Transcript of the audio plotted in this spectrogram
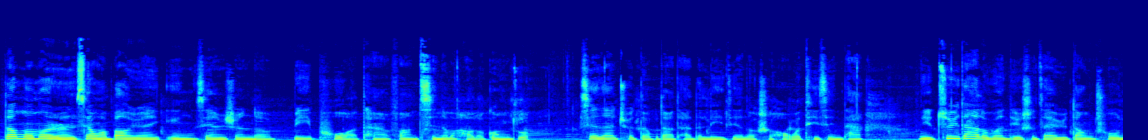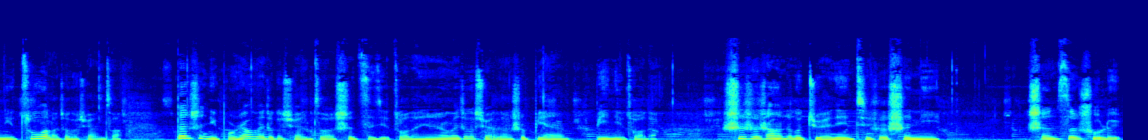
当某某人向我抱怨殷先生的逼迫他放弃那么好的工作，现在却得不到他的理解的时候，我提醒他。你最大的问题是在于当初你做了这个选择，但是你不认为这个选择是自己做的，你认为这个选择是别人逼你做的。事实上，这个决定其实是你深思熟虑、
